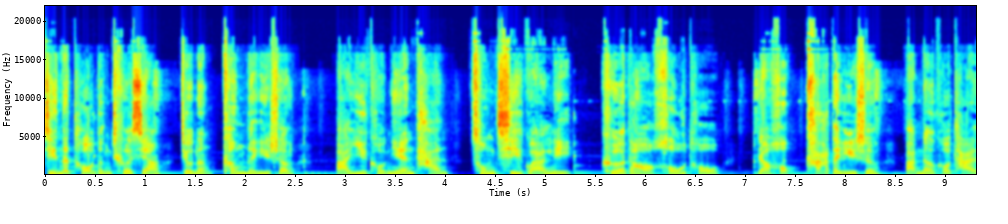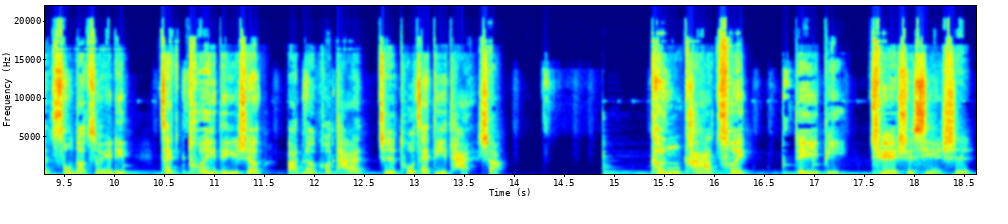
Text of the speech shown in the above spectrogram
进了头等车厢，就能吭的一声，把一口粘痰从气管里咳到喉头，然后咔的一声，把那口痰送到嘴里，再退的一声，把那口痰直吐在地毯上。吭咔脆这一笔确实写实，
